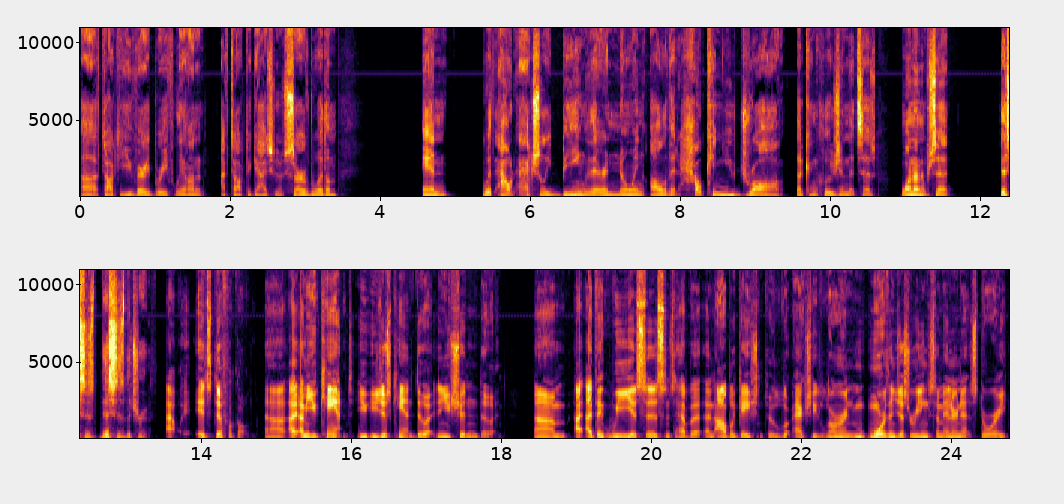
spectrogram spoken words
Uh, I've talked to you very briefly on it. I've talked to guys who have served with them, And without actually being there and knowing all of it, how can you draw a conclusion that says 100% this is this is the truth? Uh, it's difficult. Uh, I, I, mean, you can't. You, you just can't do it, and you shouldn't do it. Um, I, I, think we as citizens have a, an obligation to l- actually learn more than just reading some internet story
